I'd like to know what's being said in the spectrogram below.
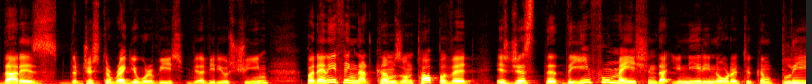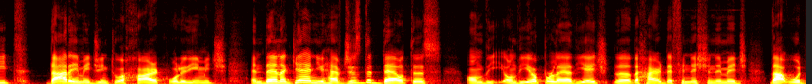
that is the, just a regular video stream, but anything that comes on top of it is just the, the information that you need in order to complete that image into a higher quality image. And then again, you have just the deltas on the, on the upper layer, the, H, the, the higher definition image that would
